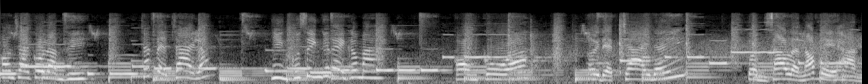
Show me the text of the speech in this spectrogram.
Con trai cô làm gì? Chắc đẹp trai lắm. Nhìn cô xinh thế này cơ mà. Con cô á Hơi đẹp trai đấy Tuần sau là nó về hẳn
